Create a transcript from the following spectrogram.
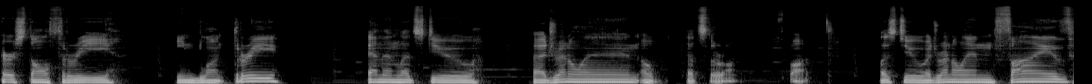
Cursed Doll 3, Keen Blunt 3. And then let's do Adrenaline. Oh, that's the wrong spot. Let's do Adrenaline 5,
